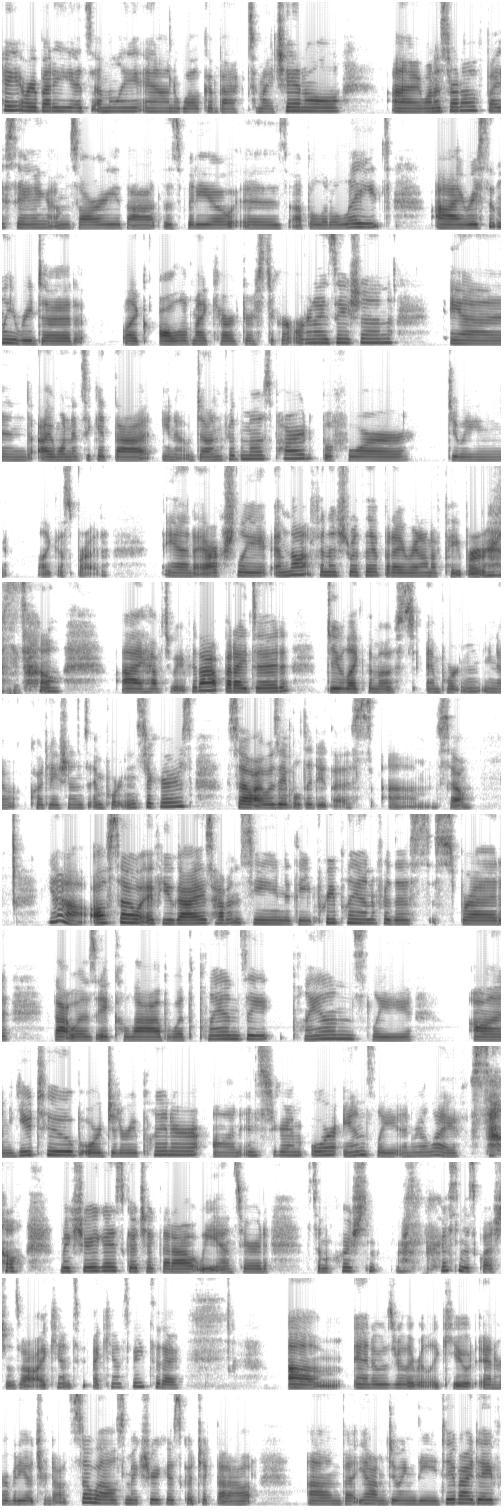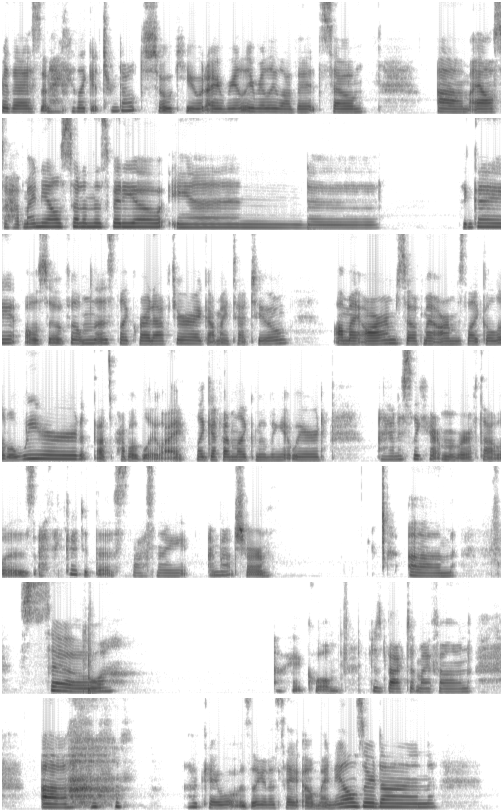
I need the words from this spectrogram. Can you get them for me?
Hey everybody, it's Emily and welcome back to my channel. I want to start off by saying I'm sorry that this video is up a little late. I recently redid like all of my character sticker organization and I wanted to get that, you know, done for the most part before doing like a spread. And I actually am not finished with it, but I ran out of paper, so I have to wait for that. But I did do like the most important, you know, quotations, important stickers. So I was able to do this. Um, so yeah, also, if you guys haven't seen the pre plan for this spread, that was a collab with Plansly, Plansly on YouTube or Jittery Planner on Instagram or Ansley in real life. So make sure you guys go check that out. We answered some Christmas questions. Wow, I can't I can't speak today. Um, and it was really, really cute. And her video turned out so well, so make sure you guys go check that out. Um, but yeah, I'm doing the day by day for this, and I feel like it turned out so cute. I really, really love it. So um, I also have my nails done in this video, and uh, I think I also filmed this like right after I got my tattoo on my arm. So if my arm is like a little weird, that's probably why. Like if I'm like moving it weird. I honestly can't remember if that was, I think I did this last night. I'm not sure. Um, so, okay, cool. Just backed up my phone. Uh, okay, what was I going to say? Oh, my nails are done.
